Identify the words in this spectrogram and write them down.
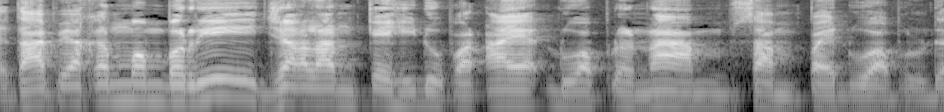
tetapi akan memberi jalan kehidupan ayat 26 sampai 28.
